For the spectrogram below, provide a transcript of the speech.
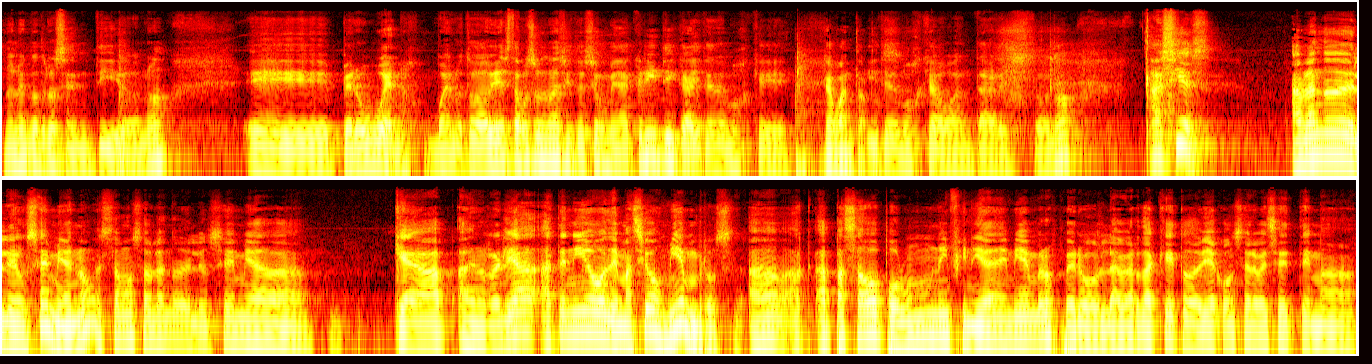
no le encuentro sentido, ¿no? Eh, pero bueno, bueno, todavía estamos en una situación media crítica y tenemos que, Que y tenemos que aguantar esto, ¿no? Así es. Hablando de leucemia, ¿no? Estamos hablando de leucemia que ha- en realidad ha tenido demasiados miembros. Ha, ha- ha pasado por una infinidad de miembros, pero la verdad que todavía conserva ese tema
